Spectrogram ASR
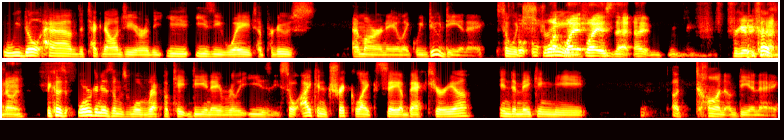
We don't have the technology or the e- easy way to produce mRNA like we do DNA. So it's strange. Why, why is that? I, forgive me because, for not knowing. Because organisms will replicate DNA really easy. So I can trick, like, say, a bacteria into making me a ton of DNA.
